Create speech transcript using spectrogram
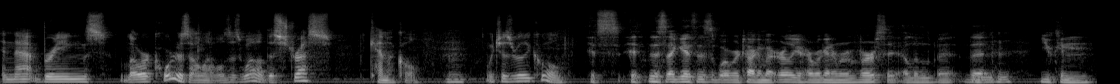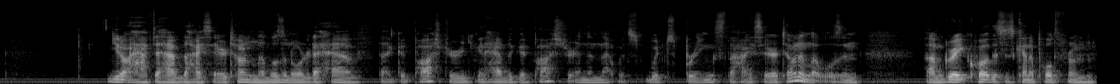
and that brings lower cortisol levels as well, the stress chemical, Mhm. which is really cool. It's it, this. I guess this is what we are talking about earlier. How we're going to reverse it a little bit. That Mhm. you can. You don't have to have the high serotonin levels in order to have that good posture. You can have the good posture, and then that which which brings the high serotonin levels. And um, great quote. This is kind of pulled from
